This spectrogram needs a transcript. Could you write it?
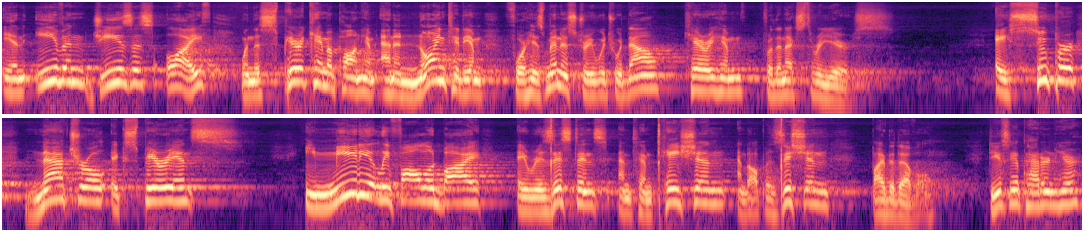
in even Jesus' life when the Spirit came upon him and anointed him for his ministry, which would now carry him for the next three years. A supernatural experience, immediately followed by a resistance and temptation and opposition by the devil. Do you see a pattern here?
